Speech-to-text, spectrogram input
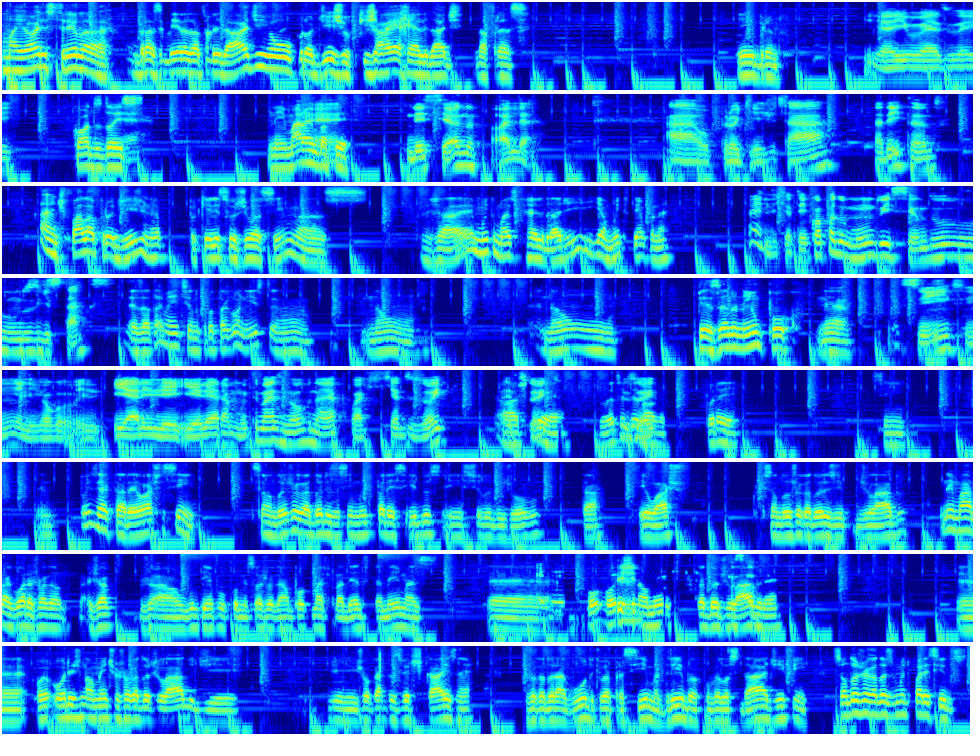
maior estrela brasileira da atualidade ou o prodígio que já é realidade da França? E aí, Bruno? E aí, Wesley? Qual dos dois? É. Neymar ou é. Mbappé? Nesse ano, olha, ah, o prodígio tá, tá deitando. a gente fala prodígio, né? Porque ele surgiu assim, mas já é muito mais que realidade e há muito tempo, né? É, ele já tem Copa do Mundo e sendo um dos destaques. Exatamente, sendo protagonista, né? Não. Não pesando nem um pouco, né? Sim, sim, ele jogou. Ele, e, era, ele, e ele era muito mais novo na época, acho que é 18. Eu é acho 18. que é. 18 ou 19, por aí. Sim. Pois é, cara, eu acho assim. São dois jogadores assim muito parecidos em estilo de jogo, tá? Eu acho que são dois jogadores de, de lado. O Neymar agora joga, já, já há algum tempo começou a jogar um pouco mais para dentro também, mas é, originalmente jogador de lado, né? É, originalmente um jogador de lado de, de jogadas verticais, né? Um jogador agudo que vai para cima, dribla com velocidade, enfim. São dois jogadores muito parecidos.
